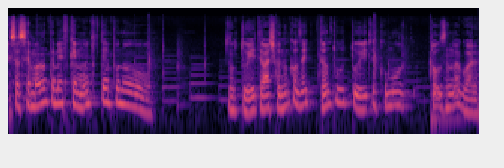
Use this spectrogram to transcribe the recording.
Essa semana também fiquei muito tempo no, no Twitter. Eu acho que eu nunca usei tanto o Twitter como estou usando agora.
